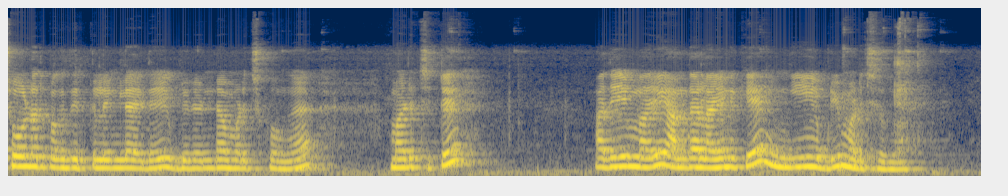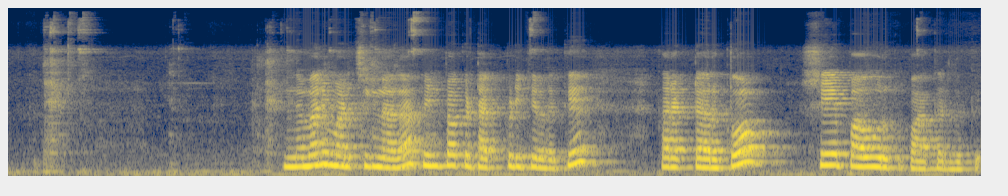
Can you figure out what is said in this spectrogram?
ஷோல்டர் பகுதி இருக்கு இல்லைங்களா இதே இப்படி ரெண்டாக மடிச்சுக்கோங்க. மடிச்சுட்டு அதே மாதிரி அந்த லைனுக்கே இங்கேயும் இப்படி மடிச்சிருங்க. இந்த மாதிரி மடிச்சிங்கன்னா தான் பின்பக்கம் டக் பிடிக்கிறதுக்கு கரெக்டாக இருக்கும். ஷேப்பாகவும் இருக்கும் பார்க்குறதுக்கு.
